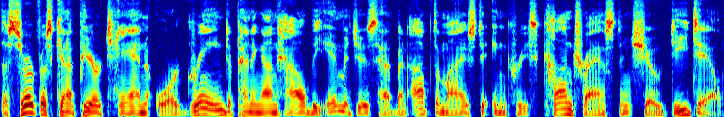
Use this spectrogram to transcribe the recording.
The surface can appear tan or green depending on how the images have been optimized to increase contrast and show detail.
